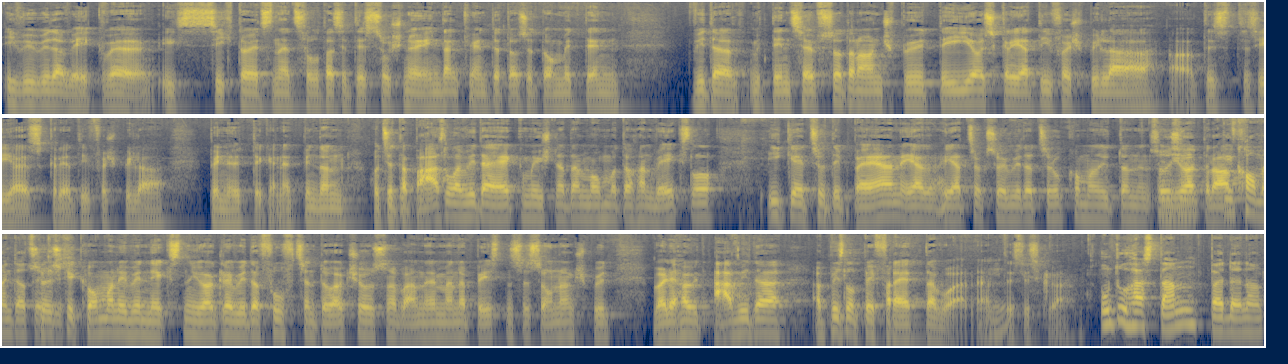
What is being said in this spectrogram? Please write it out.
ich will wieder weg, weil ich sehe da jetzt nicht so, dass ich das so schnell ändern könnte, dass ich da mit den wieder mit den selbst so dran spiele, die ich als kreativer Spieler, äh, das, das ich als kreativer Spieler benötigen. Ich bin dann, hat sich der Basler wieder eingemischt, dann machen wir doch einen Wechsel. Ich gehe zu den Bayern, er, Herzog soll wieder zurückkommen und dann so ein Jahr drauf. Gekommen, so ist gekommen, ich bin im nächsten Jahr gleich wieder 15 Tore geschossen, habe eine meiner besten Saisonen gespielt, weil ich halt auch wieder ein bisschen befreiter war, ne? das ist klar. Und du hast dann bei deiner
